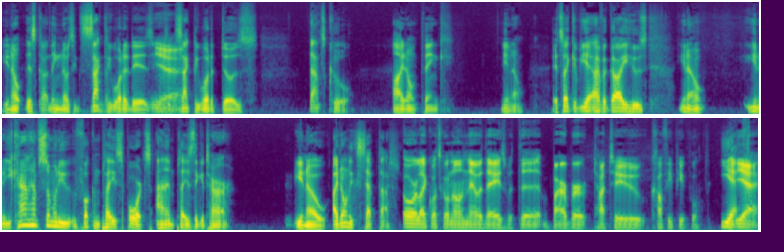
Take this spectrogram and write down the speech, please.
you know, this guy thing knows exactly what it is, knows exactly what it does. That's cool. I don't think, you know, it's like if you have a guy who's, you know, you know, you can't have someone who fucking plays sports and then plays the guitar. You know, I don't accept that. or like what's going on nowadays with the barber, tattoo, coffee people. Yeah. yeah,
